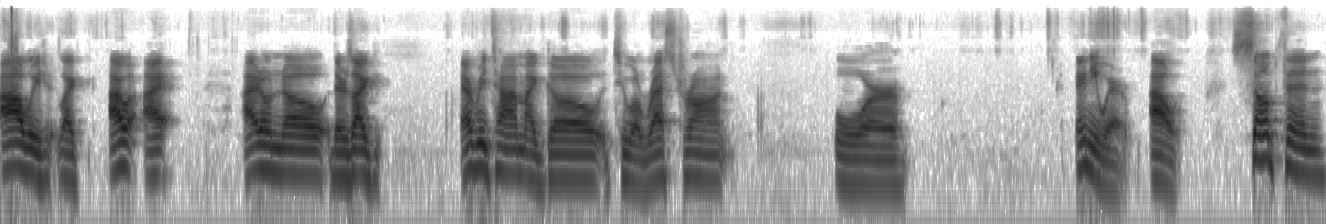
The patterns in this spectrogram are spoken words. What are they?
I always like I I I don't know. There's like every time I go to a restaurant or anywhere out, something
